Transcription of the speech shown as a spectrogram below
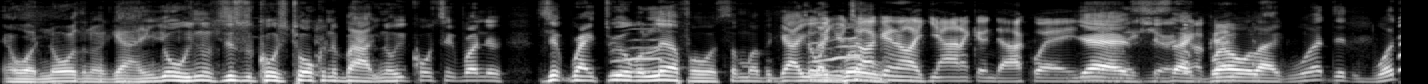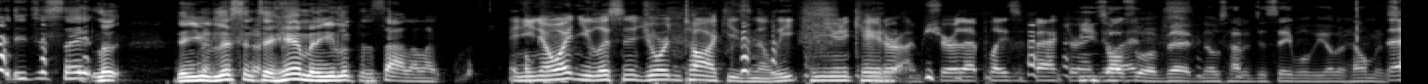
Or a northerner guy, yo, you know, this is the coach talking about. You know, he coach say run the zip right through over mm-hmm. left, or some other guy. so you when like, you're bro, talking to like Yannick Ngakoue, yeah, it's sure- like, okay. bro, like what did what did he just say? Look, then you listen to him and you look to the sideline like, And you know what? You listen to Jordan talk. He's an elite communicator. I'm sure that plays a factor. He's into also it. a vet, knows how to disable the other helmets. So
